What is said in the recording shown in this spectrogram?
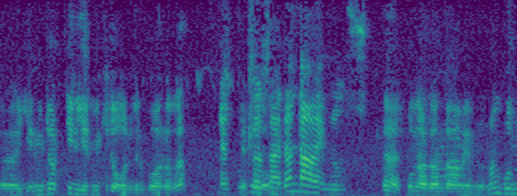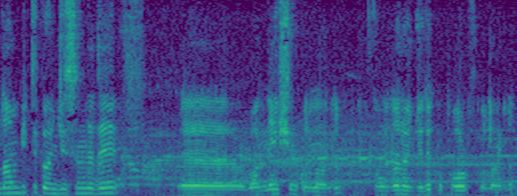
E, 24 değil 22 de olabilir bu arada. Evet bu Yapalım. közlerden daha memnunuz. Evet bunlardan daha memnunum. Bundan bir tık öncesinde de e, One Nation kullandım. Ondan önce de Earth kullandım.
